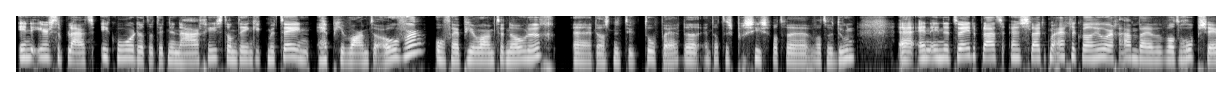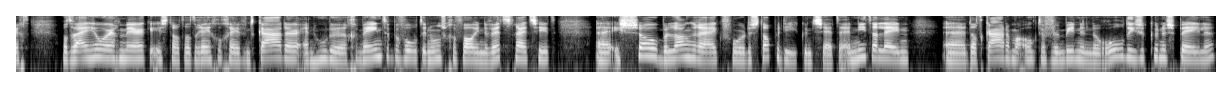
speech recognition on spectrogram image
In de eerste plaats, ik hoor dat het in Den Haag is. Dan denk ik meteen, heb je warmte over? Of heb je warmte nodig? Uh, dat is natuurlijk top, hè? Dat, dat is precies wat we, wat we doen. Uh, en in de tweede plaats sluit ik me eigenlijk wel heel erg aan bij wat Rob zegt. Wat wij heel erg merken is dat dat regelgevend kader en hoe de gemeente bijvoorbeeld in ons geval in de wedstrijd zit, is zo belangrijk voor de stappen die je kunt zetten. En niet alleen dat kader, maar ook de verbindende rol die ze kunnen spelen.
